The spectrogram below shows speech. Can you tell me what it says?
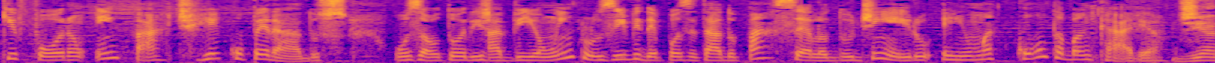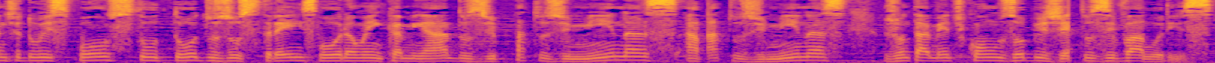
que foram em parte recuperados. Os autores haviam inclusive depositado parcela do dinheiro em uma conta bancária. Diante do exposto, todos os três foram encaminhados de Patos de Minas a Patos de Minas, juntamente com os objetos e valores.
